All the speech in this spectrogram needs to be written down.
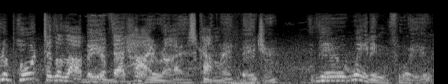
Report to the lobby of that high-rise, Comrade Major. They're waiting for you.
